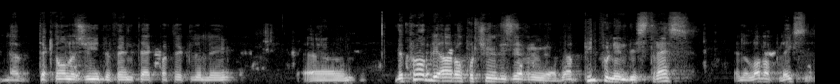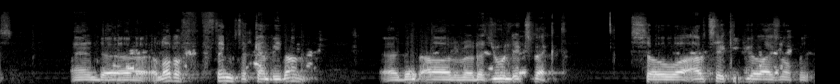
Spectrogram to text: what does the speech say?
the technology, the fintech particularly. Um, there probably are opportunities everywhere. There are people in distress in a lot of places, and uh, a lot of things that can be done uh, that are uh, that you wouldn't expect. So uh, I would say keep your eyes open,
